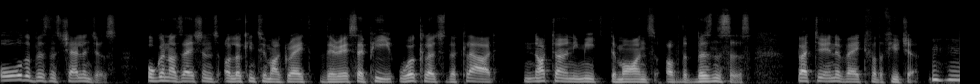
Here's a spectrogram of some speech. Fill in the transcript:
all the business challenges, organizations are looking to migrate their SAP workloads to the cloud, not to only meet demands of the businesses, but to innovate for the future. Mm-hmm.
